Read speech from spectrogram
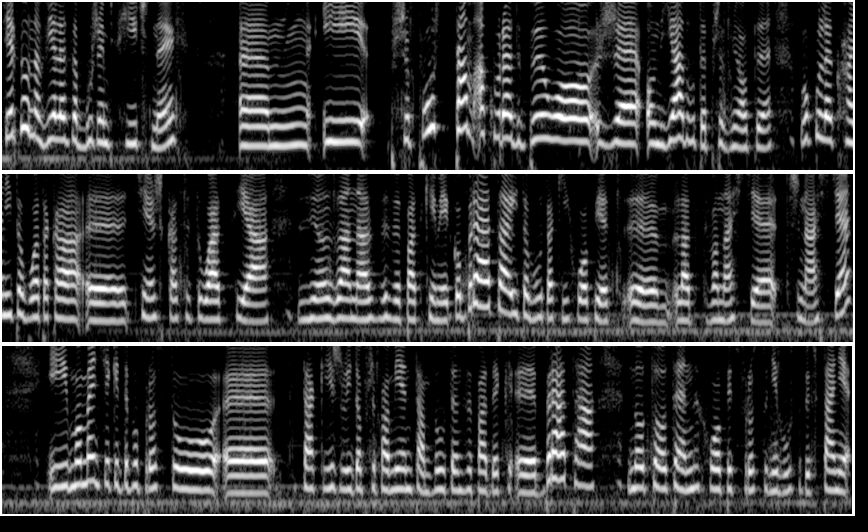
cierpiał na wiele zaburzeń psychicznych i przypu- tam akurat było, że on jadł te przedmioty. W ogóle, kochani, to była taka e, ciężka sytuacja związana z wypadkiem jego brata i to był taki chłopiec e, lat 12-13 i w momencie, kiedy po prostu, e, tak, jeżeli dobrze pamiętam, był ten wypadek e, brata, no to ten chłopiec po prostu nie był sobie w stanie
